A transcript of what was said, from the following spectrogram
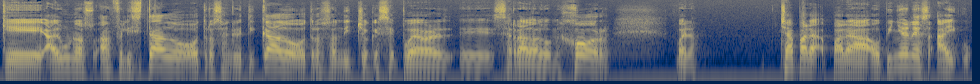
que algunos han felicitado, otros han criticado, otros han dicho que se puede haber eh, cerrado algo mejor. Bueno, ya para, para opiniones hay un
